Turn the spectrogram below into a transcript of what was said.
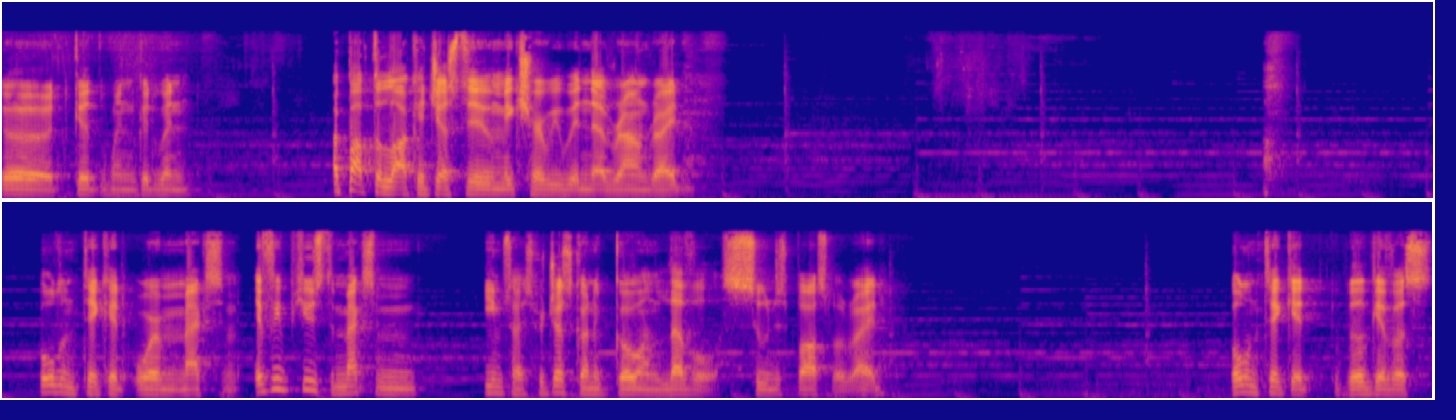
Good, good win, good win. I popped the locket just to make sure we win that round, right? Oh. Golden ticket or maximum. If we use the maximum team size, we're just gonna go on level as soon as possible, right? Golden ticket will give us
